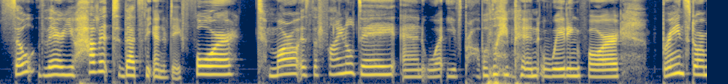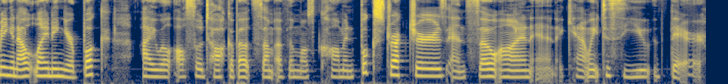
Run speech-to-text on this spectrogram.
So, there you have it. That's the end of day four. Tomorrow is the final day, and what you've probably been waiting for brainstorming and outlining your book. I will also talk about some of the most common book structures and so on, and I can't wait to see you there.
